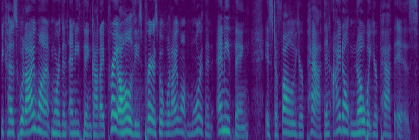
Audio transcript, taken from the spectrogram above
Because what I want more than anything, God, I pray all of these prayers, but what I want more than anything is to follow your path. And I don't know what your path is.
